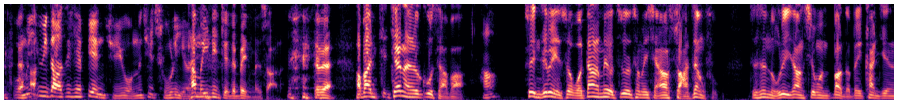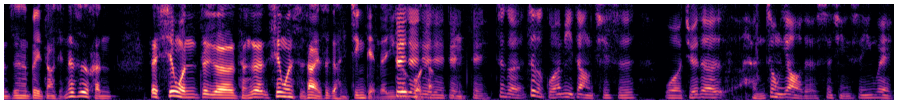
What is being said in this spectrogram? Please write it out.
我们遇到这些变局，我们去处理了。他们一定觉得被你们耍了，对不对？好吧，讲讲两个故事好不好？好。所以你这边也说，我当然没有自作聪明想要耍政府，只是努力让新闻报道被看见，真正被彰显。那是很在新闻这个整个新闻史上也是个很经典的一个过程。对对对对对对，这个这个国安密账其实。我觉得很重要的事情，是因为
